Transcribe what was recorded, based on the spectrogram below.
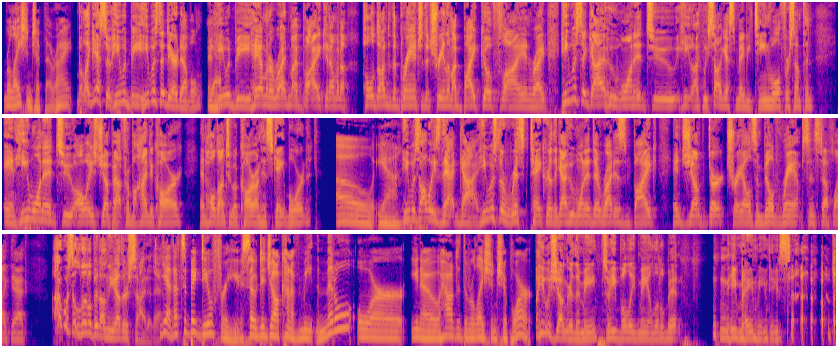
relationship, though, right? But like, yeah, so he would be, he was the daredevil, and Yeah. he would be, hey, I'm going to ride my bike and I'm going to hold onto the branch of the tree and let my bike go flying, right? He was the guy who wanted to, he, like we saw, I guess, maybe Teen Wolf or something, and he wanted to always jump out from behind a car and hold onto a car on his skateboard. Oh, yeah. He was always that guy. He was the risk taker, the guy who wanted to ride his bike and jump dirt trails and build ramps and stuff like that. I was a little bit on the other side of that. Yeah, that's a big deal for you. So, did y'all kind of meet in the middle, or, you know, how did the relationship work? He was younger than me, so he bullied me a little bit. he made me do so.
